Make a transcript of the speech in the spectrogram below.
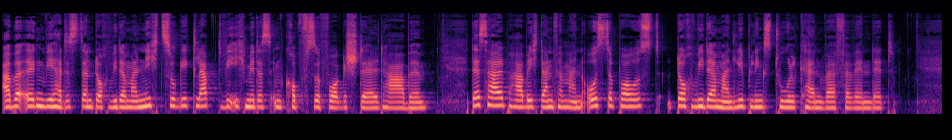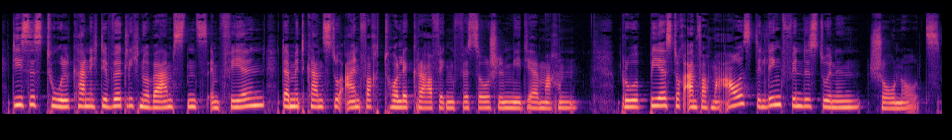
Aber irgendwie hat es dann doch wieder mal nicht so geklappt, wie ich mir das im Kopf so vorgestellt habe. Deshalb habe ich dann für meinen Osterpost doch wieder mein Lieblingstool Canva verwendet. Dieses Tool kann ich dir wirklich nur wärmstens empfehlen. Damit kannst du einfach tolle Grafiken für Social Media machen. Probier es doch einfach mal aus. Den Link findest du in den Show Notes.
